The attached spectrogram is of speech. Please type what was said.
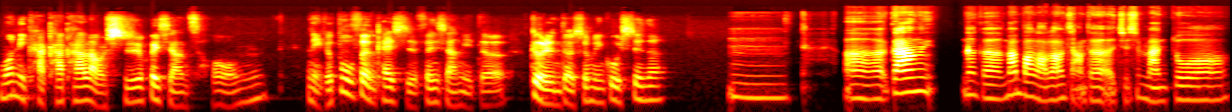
莫妮卡卡卡老师会想从哪个部分开始分享你的个人的生命故事呢？嗯，呃，刚。那个妈宝姥姥讲的其实蛮多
